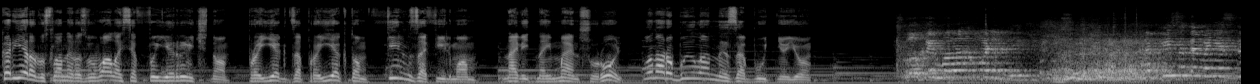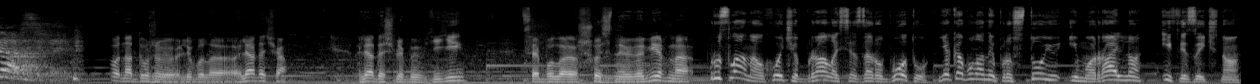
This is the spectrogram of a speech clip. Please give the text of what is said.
Кар'єра Руслани розвивалася феєрично, проєкт за проєктом, фільм за фільмом. Навіть найменшу роль вона робила незабутньою. Слухай, малахольний. Написати мені здався. Вона дуже любила глядача, глядач любив її. Це було щось неймовірне. Руслана охоче бралася за роботу, яка була непростою і морально, і фізично.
